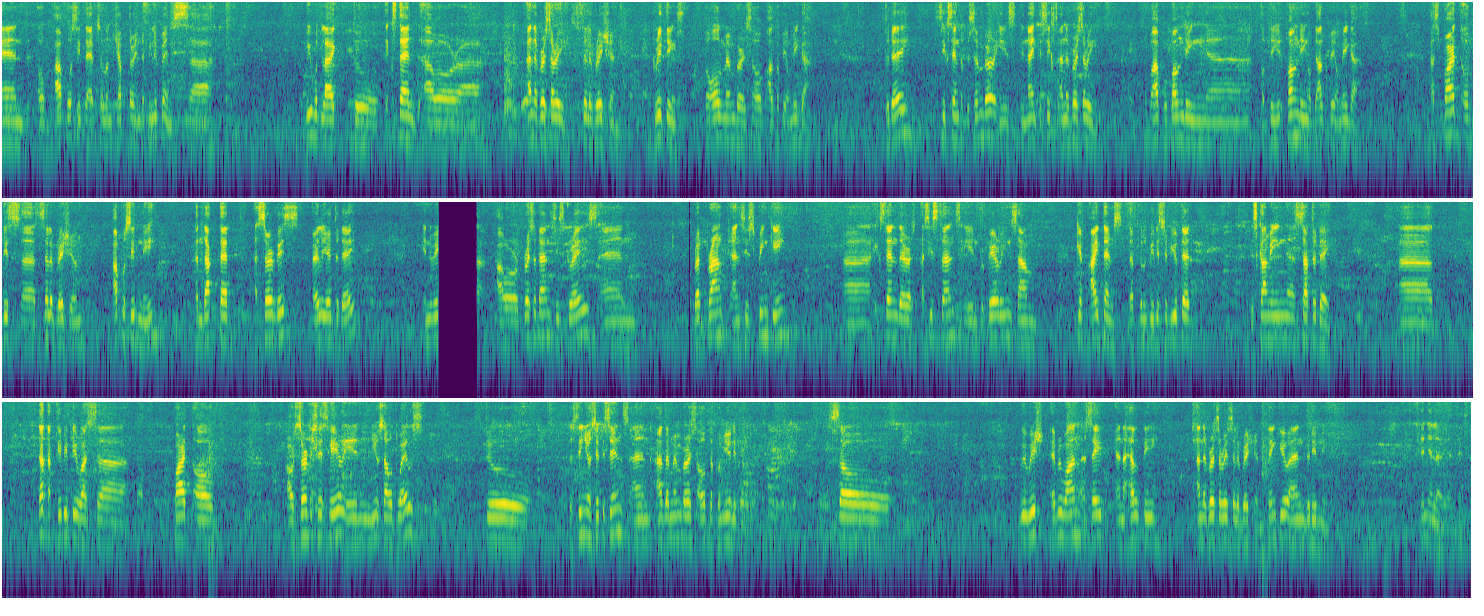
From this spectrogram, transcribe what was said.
and of Apo Sita Epsilon chapter in the Philippines. Uh, we would like to extend our uh, anniversary celebration greetings to all members of Alpha Phi Omega. Today, 16th of December, is the 96th anniversary of Apo founding uh, of the founding of the Alpha Phi Omega. As part of this uh, celebration, Apo Sydney conducted a service earlier today in which uh, our president, Sis Grace, and Brod Frank and Sis Pinky uh, extend their assistance in preparing some gift items that will be distributed this coming uh, Saturday. That activity was uh, part of our services here in New South Wales to the senior citizens and other members of the community. So we wish everyone a safe and a healthy anniversary celebration. Thank you and good evening. Ganyan.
